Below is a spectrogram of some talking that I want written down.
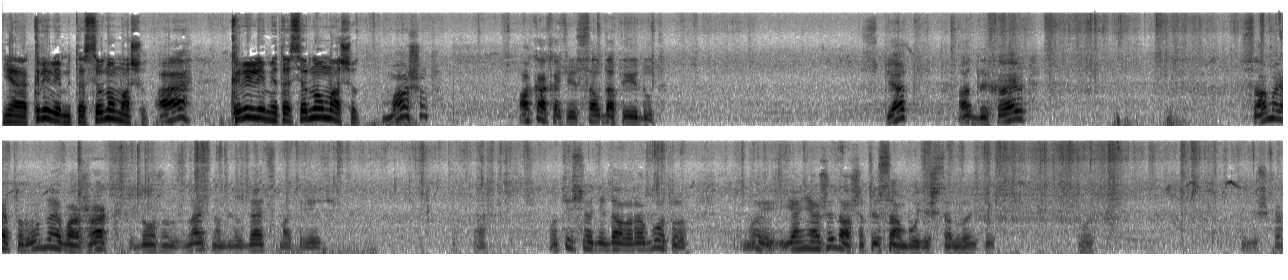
Не, а крыльями-то все равно машут. а Крыльями-то все равно машут. машут. А как эти солдаты идут? Спят, отдыхают. Самое трудное вожак должен знать, наблюдать, смотреть. Так. Вот ты сегодня дал работу. Ну, я не ожидал, что ты сам будешь со мной тут. Вот. Видишь как.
